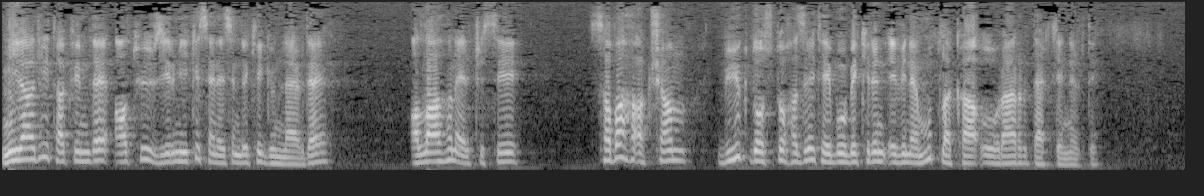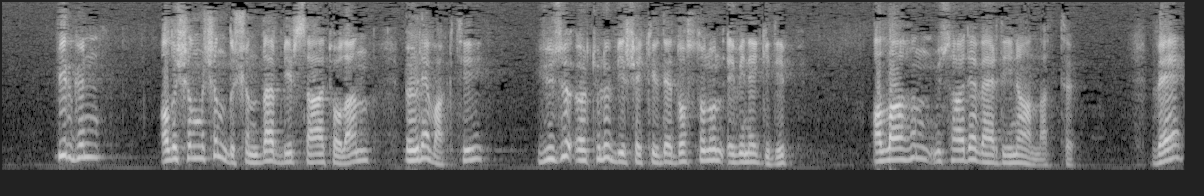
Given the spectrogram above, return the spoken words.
Miladi takvimde 622 senesindeki günlerde Allah'ın elçisi sabah akşam büyük dostu Hazreti Ebu Bekir'in evine mutlaka uğrar dertlenirdi. Bir gün alışılmışın dışında bir saat olan öğle vakti yüzü örtülü bir şekilde dostunun evine gidip Allah'ın müsaade verdiğini anlattı ve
